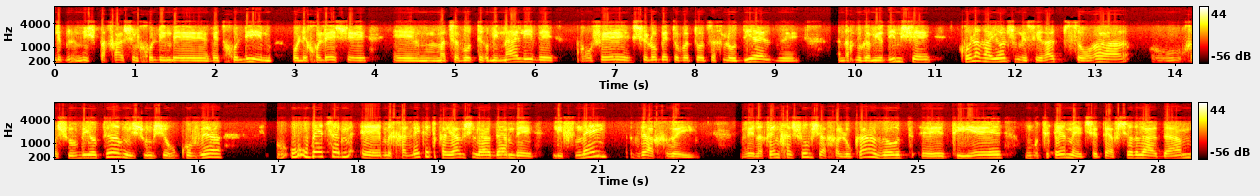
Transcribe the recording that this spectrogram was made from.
למשפחה של חולים בבית חולים, או לחולה שמצבו טרמינלי והרופא שלא בטובתו צריך להודיע על זה. אנחנו גם יודעים שכל הרעיון של מסירת בשורה הוא חשוב ביותר, משום שהוא קובע, הוא, הוא בעצם אה, מחלק את חייו של האדם בלפני ואחרי. ולכן חשוב שהחלוקה הזאת אה, תהיה מותאמת, שתאפשר לאדם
